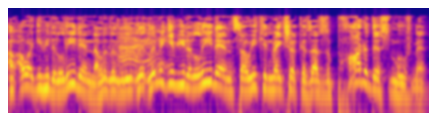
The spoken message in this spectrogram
I, I want to give you the lead in. Let, let, let, let, me give you the lead in so we can make sure, because as a part of this movement,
